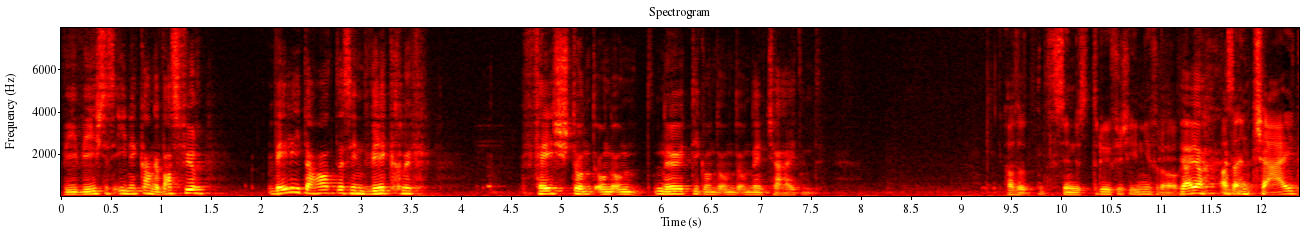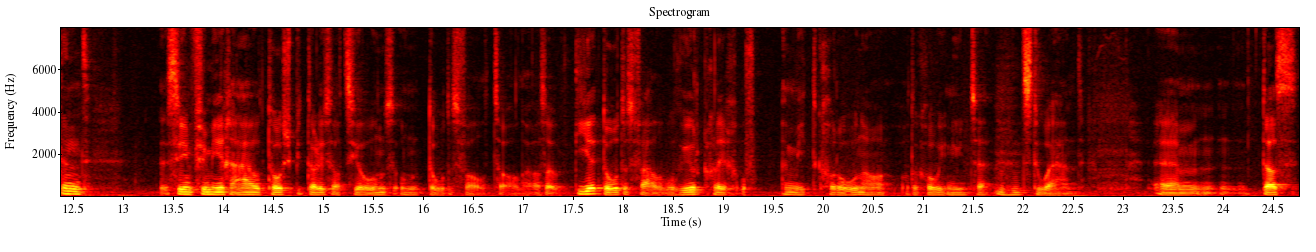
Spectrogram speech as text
Wie, wie ist das Ihnen gegangen? Was für, welche Daten sind wirklich fest und, und, und nötig und, und, und entscheidend? Also das sind jetzt drei verschiedene Fragen. Ja, ja. Also entscheidend sind für mich auch die Hospitalisations- und Todesfallzahlen. Also die Todesfälle, die wirklich mit Corona oder Covid-19 mhm. zu tun haben. Ähm, das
